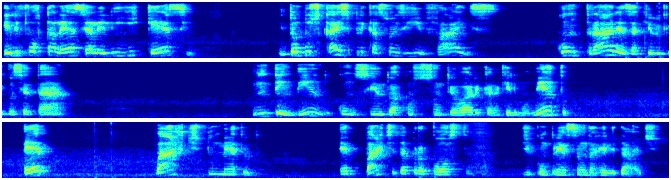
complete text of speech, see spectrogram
Ele fortalece ela, ele enriquece. Então, buscar explicações rivais, contrárias àquilo que você está entendendo como sendo a construção teórica naquele momento, é parte do método, é parte da proposta de compreensão da realidade.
